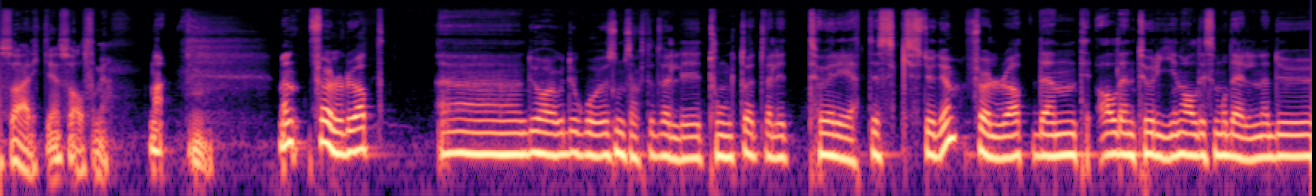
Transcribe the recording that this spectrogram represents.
så er det ikke så altfor mye. Nei. Mm. Men føler du at uh, du, har, du, går jo som sagt et veldig tungt og et veldig teoretisk studium. Føler du at den, all den teorien og alle disse modellene du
